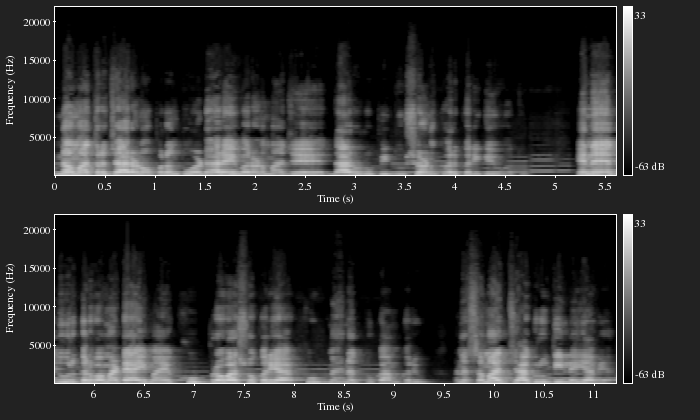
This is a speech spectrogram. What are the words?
ન માત્ર ચારણો, પરંતુ અઢારેય વર્ણમાં જે દારૂરૂપી દૂષણ ઘર કરી ગયું હતું. એને દૂર કરવા માટે આઈમાએ ખૂબ પ્રવાસો કર્યા, ખૂબ મહેનતનું કામ કર્યું અને સમાજ જાગૃતિ લઈ આવ્યા.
